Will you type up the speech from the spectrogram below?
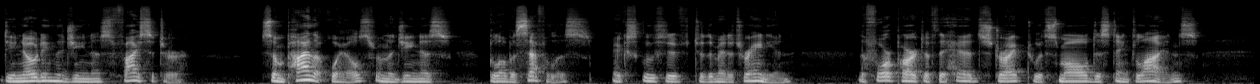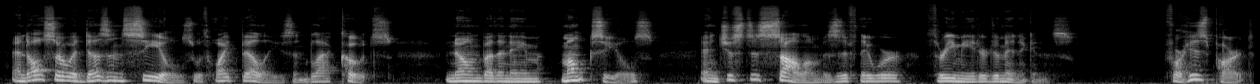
denoting the genus Physeter, some pilot whales from the genus Globicephalus, exclusive to the Mediterranean, the forepart of the head striped with small distinct lines, and also a dozen seals with white bellies and black coats, known by the name monk seals, and just as solemn as if they were three meter Dominicans. For his part,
